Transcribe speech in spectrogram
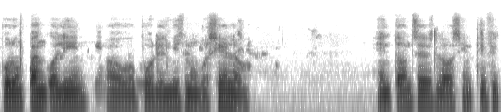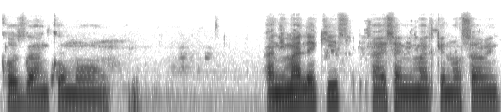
por un pangolín o por el mismo murciélago. Entonces los científicos dan como animal X a ese animal que no saben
